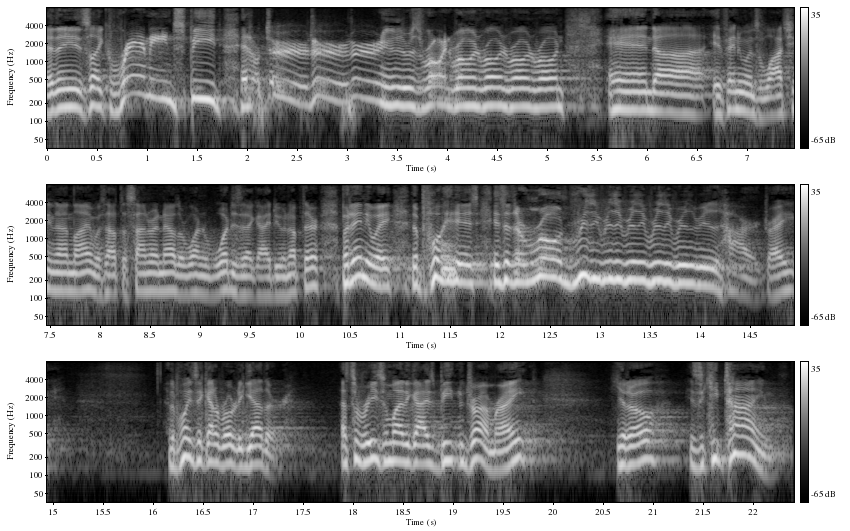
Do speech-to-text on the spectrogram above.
And then he's like, ramming speed. And, and there was rowing, rowing, rowing, rowing, rowing. And uh, if anyone's watching online without the sound right now, they're wondering what is that guy doing up there. But anyway, the point is, is that they're rowing really, really, really, really, really, really hard, right? And the point is they got to row together. That's the reason why the guy's beating the drum, right? You know, is to keep time.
